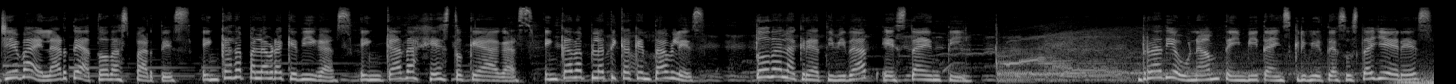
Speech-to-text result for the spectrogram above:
Lleva el arte a todas partes, en cada palabra que digas, en cada gesto que hagas, en cada plática que entables. Toda la creatividad está en ti. Radio UNAM te invita a inscribirte a sus talleres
